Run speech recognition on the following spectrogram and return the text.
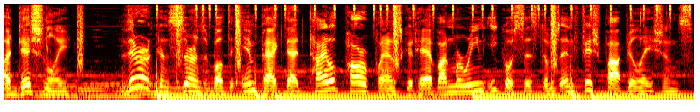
Additionally, there are concerns about the impact that tidal power plants could have on marine ecosystems and fish populations.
